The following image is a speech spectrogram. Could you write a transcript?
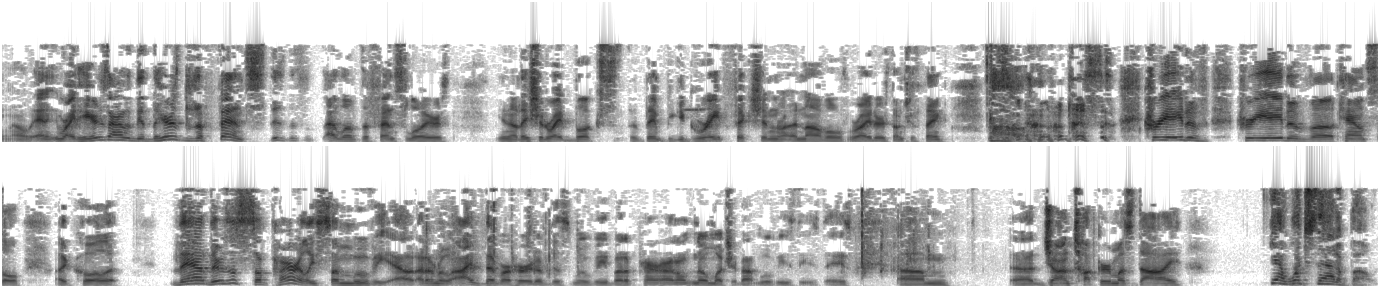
You know, and right here's the, here's the defense. This, this, I love defense lawyers. You know, they should write books. They'd be great fiction novel writers, don't you think? Oh. creative, creative uh, counsel, I call it. There, there's a, apparently some movie out. I don't know. I've never heard of this movie, but apparently I don't know much about movies these days. Um, uh, John Tucker Must Die. Yeah, what's that about?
